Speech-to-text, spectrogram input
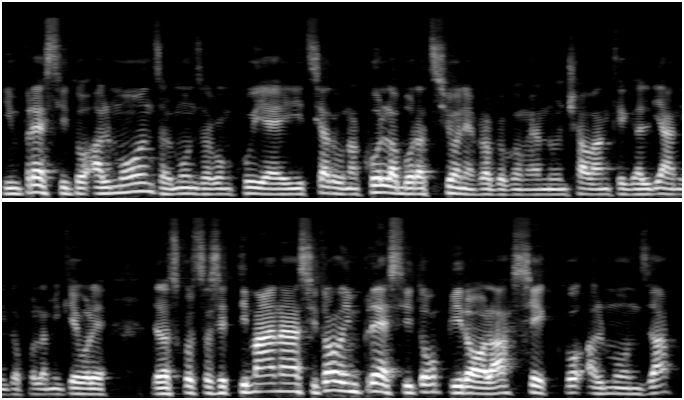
in prestito al Monza, al Monza con cui è iniziata una collaborazione, proprio come annunciava anche Galliani dopo l'amichevole della scorsa settimana. Si trova in prestito Pirola, secco, al Monza,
